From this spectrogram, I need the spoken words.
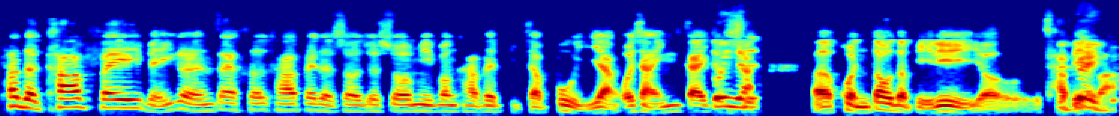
他的咖啡，每一个人在喝咖啡的时候就说蜜蜂咖啡比较不一样。我想应该就是呃混豆的比例有差别吧？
